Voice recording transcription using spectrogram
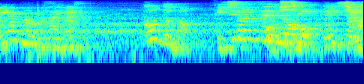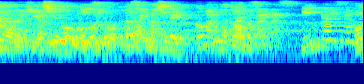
ありがとうございます。今度の一番本線のも電車は JR 東日本をご利用くださいましてありがとうございます。臨海線の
